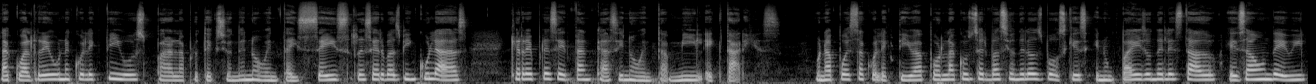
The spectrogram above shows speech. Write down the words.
la cual reúne colectivos para la protección de 96 reservas vinculadas que representan casi 90.000 hectáreas. Una apuesta colectiva por la conservación de los bosques en un país donde el Estado es aún débil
